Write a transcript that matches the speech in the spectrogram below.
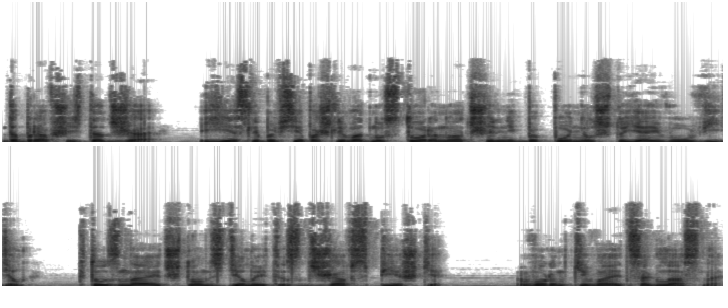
добравшись до Джа. Если бы все пошли в одну сторону, отшельник бы понял, что я его увидел. Кто знает, что он сделает с Джа в спешке?» Ворон кивает согласно.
